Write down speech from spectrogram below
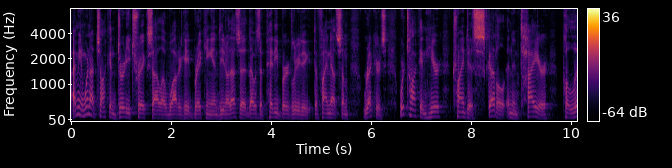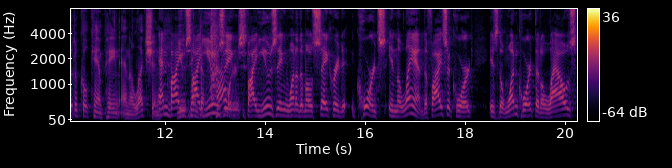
I mean, we're not talking dirty tricks a la Watergate breaking into, you know, that's a, that was a petty burglary to, to find out some records. We're talking here trying to scuttle an entire political campaign and election and by, using by the using powers. by using one of the most sacred courts in the land. The FISA court is the one court that allows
